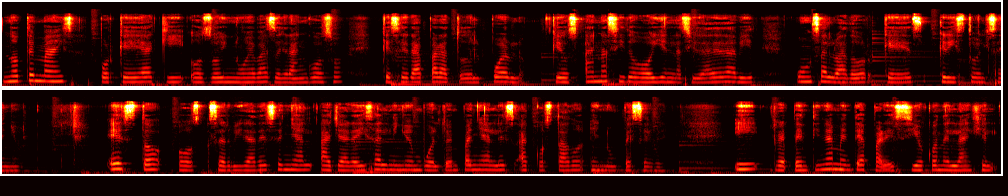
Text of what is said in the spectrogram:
no temáis, porque he aquí os doy nuevas de gran gozo, que será para todo el pueblo, que os ha nacido hoy en la ciudad de David un Salvador, que es Cristo el Señor. Esto os servirá de señal, hallaréis al niño envuelto en pañales, acostado en un pesebre. Y repentinamente apareció con el ángel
